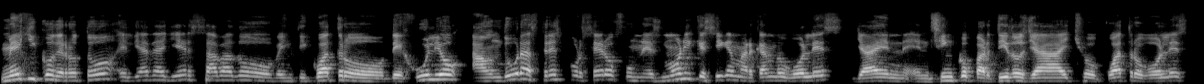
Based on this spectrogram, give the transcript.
México derrotó el día de ayer, sábado 24 de julio, a Honduras 3 por 0. Funes Mori, que sigue marcando goles, ya en, cinco partidos ya ha hecho cuatro goles.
